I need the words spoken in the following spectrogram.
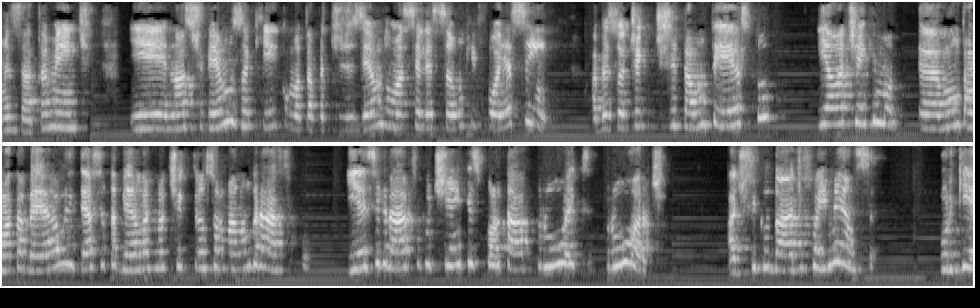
Exatamente. E nós tivemos aqui, como eu estava te dizendo, uma seleção que foi assim: a pessoa tinha que digitar um texto e ela tinha que é, montar uma tabela e dessa tabela ela tinha que transformar num gráfico. E esse gráfico tinha que exportar para o Word. A dificuldade foi imensa, porque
